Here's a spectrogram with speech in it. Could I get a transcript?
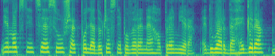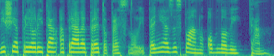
Nemocnice sú však podľa dočasne povereného premiéra Eduarda Hegera vyššia priorita a práve preto presunuli peniaze z plánu obnovy tam.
